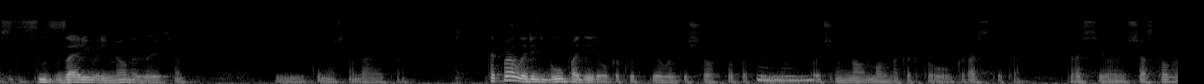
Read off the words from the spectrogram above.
с зари времен известен. И, конечно, да, это как правило, резьбу по дереву какую-то делают, еще что-то. Mm-hmm. И очень ну, можно как-то украсить это красиво. Сейчас тоже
